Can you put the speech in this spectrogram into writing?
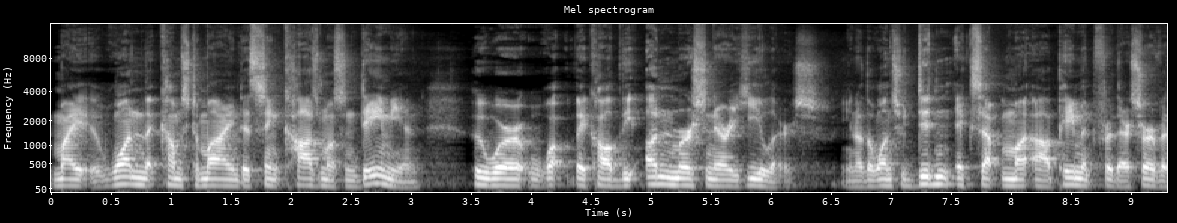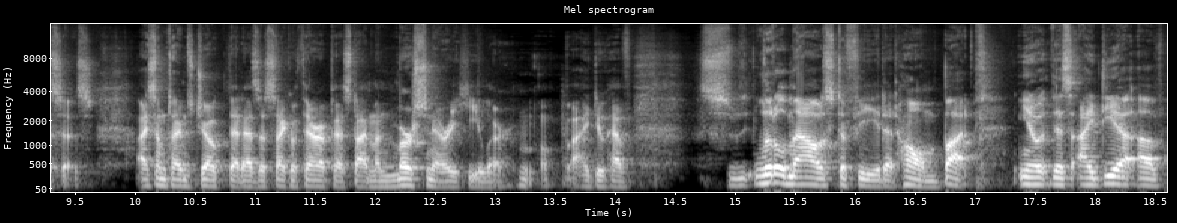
My one that comes to mind is Saint Cosmas and Damian, who were what they called the unmercenary healers, you know, the ones who didn't accept uh, payment for their services. I sometimes joke that as a psychotherapist, I'm a mercenary healer. I do have little mouths to feed at home, but, you know, this idea of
